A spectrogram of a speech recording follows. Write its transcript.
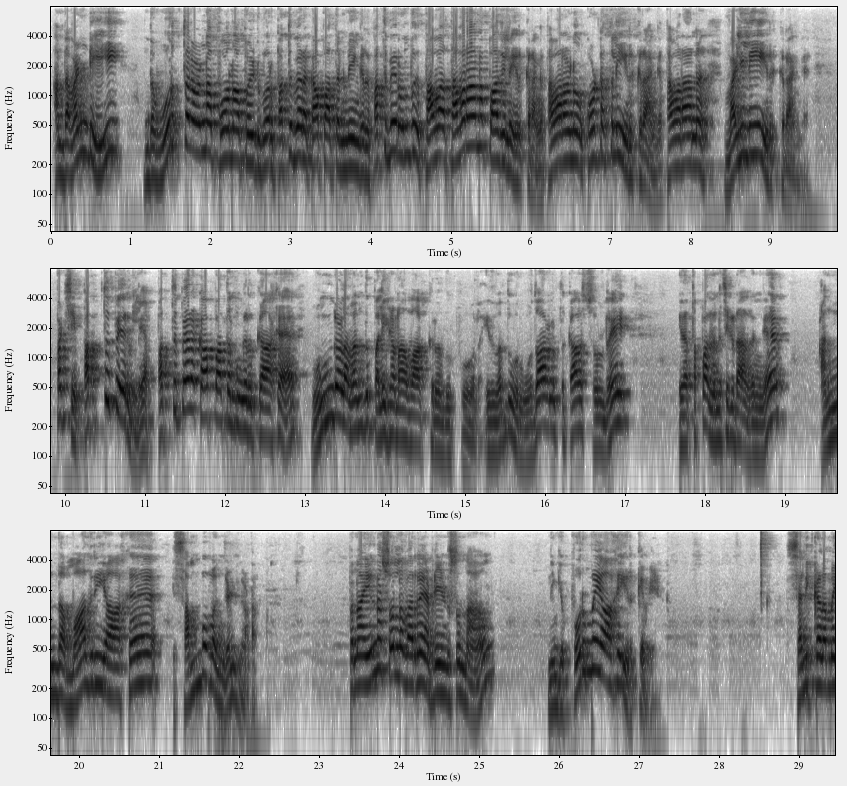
அந்த வண்டி இந்த ஒருத்தர் வேணால் போனால் போயிட்டு போகிற பத்து பேரை காப்பாற்றணுமேங்கிறது பத்து பேர் வந்து தவ தவறான பாதையில் இருக்கிறாங்க. தவறான கோட்டத்துலேயும் இருக்கிறாங்க. தவறான வழியிலையும் இருக்கிறாங்க. பட்சே பத்து பேர் இல்லையா? பத்து பேரை காப்பாற்றணுங்கிறதுக்காக உங்களை வந்து பலிகடாவாக்குறது போல். இது வந்து ஒரு உதாரணத்துக்காக சொல்கிறேன் இதை தப்பாக நினச்சிக்கிடாதுங்க. அந்த மாதிரியாக சம்பவங்கள் நடக்கும். இப்போ நான் என்ன சொல்ல வர்றேன் அப்படின்னு சொன்னால் நீங்கள் பொறுமையாக இருக்க வேண்டும். சனிக்கிழமை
